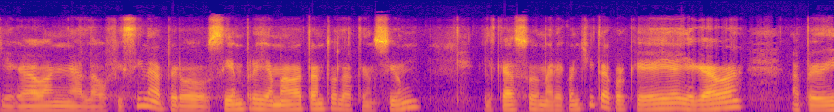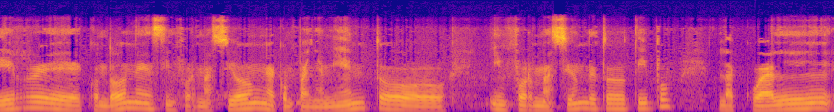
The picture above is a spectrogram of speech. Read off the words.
llegaban a la oficina, pero siempre llamaba tanto la atención el caso de María Conchita, porque ella llegaba a pedir eh, condones, información, acompañamiento, información de todo tipo, la cual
